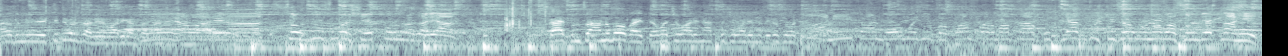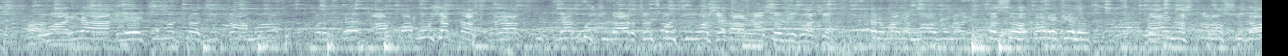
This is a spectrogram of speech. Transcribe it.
आता तुम्ही किती वर्ष झाले वारी करता ह्या वारीला सव्वीस वर्षे पूर्ण झाली आज. काय तुमचा अनुभव काय? तेव्हाची वारी आणि आताची वारीमध्ये कसं वाटतं? आणि अनुभव म्हणजे भगवान परमात्मा कुठल्याच गोष्टीचं उन्हा बसवून देत नाही. वाऱ्या यायची म्हटलं की काम प्रत्येक आपोआप होऊ शकतात. त्याला कुठल्याच गोष्टीचा अडचण पंचवीस वर्षात आला नाही सव्वीस वर्षात. तर माझ्या माऊलीनं इतकं सहकार्य केलं. काय नसताना सुद्धा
